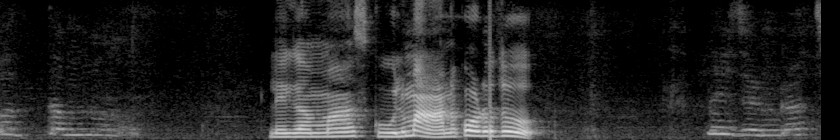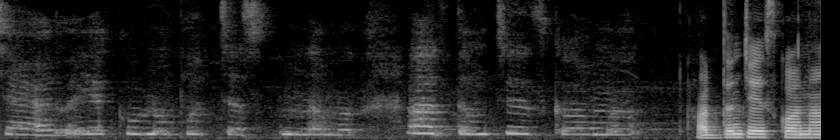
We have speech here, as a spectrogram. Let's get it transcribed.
వద్దమ్మా. లేగమ్మా స్కూల్ మానకూడదు. నిజంగా చాలా ఎక్కువ నొప్పి వచ్చేస్తుందమ్మా అర్థం చేసుకోమ్మా అర్థం చేసుకోనా?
